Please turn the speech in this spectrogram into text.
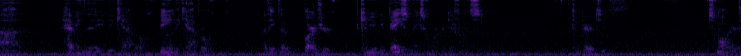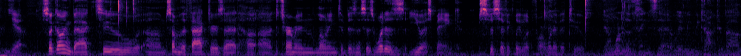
uh, having the, the capital, being the capital, I think the larger community base makes more of a difference compared to smaller areas. Yeah. So going back to um, some of the factors that uh, uh, determine loaning to businesses, what does U.S. Bank specifically look for? What are the two? Yeah, one of the things that, I mean, we talked about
